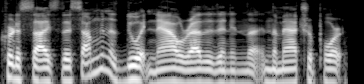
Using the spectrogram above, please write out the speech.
criticize this. I'm going to do it now rather than in the in the match report.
